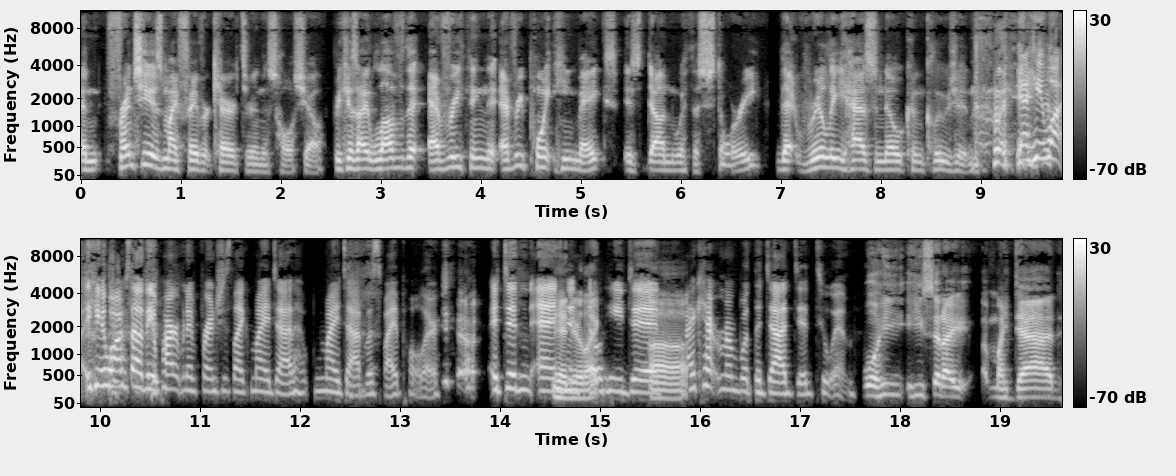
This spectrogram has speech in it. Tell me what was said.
And Frenchie is my favorite character in this whole show because I love that everything that every point he makes is done with a story that really has no conclusion. Like, yeah he wa- he walks out of the apartment and french he's like my dad my dad was bipolar Yeah. it didn't end And until like, he did uh, i can't remember what the dad did to him Well, he he said I my dad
